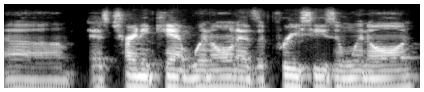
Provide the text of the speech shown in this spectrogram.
um, as training camp went on, as the preseason went on.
